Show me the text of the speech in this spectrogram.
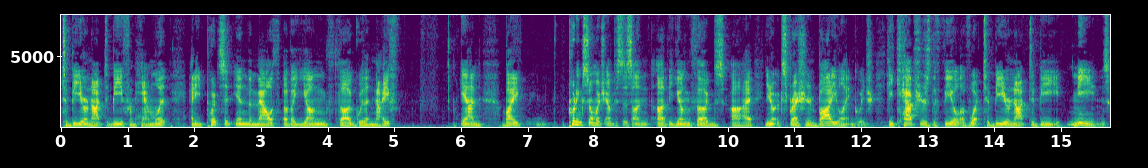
to be or not to be from Hamlet and he puts it in the mouth of a young thug with a knife. And by putting so much emphasis on uh, the young thug's, uh, you know, expression and body language. He captures the feel of what to be or not to be means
